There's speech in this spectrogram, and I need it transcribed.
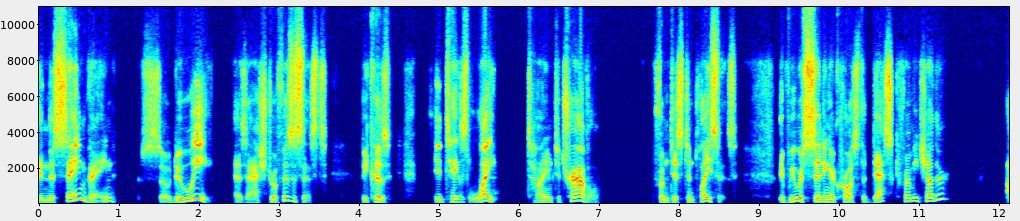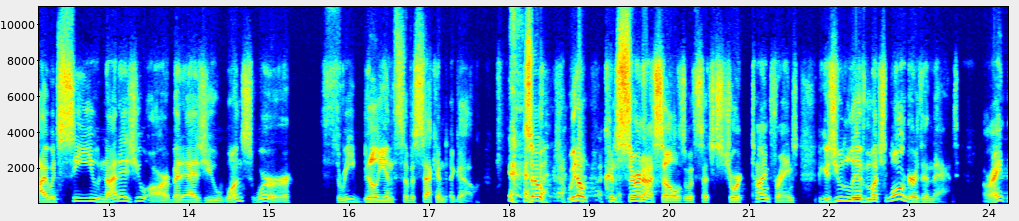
In the same vein, so do we as astrophysicists, because it takes light time to travel from distant places. If we were sitting across the desk from each other, I would see you not as you are, but as you once were three billionths of a second ago. so we don't concern ourselves with such short time frames because you live much longer than that. All right.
